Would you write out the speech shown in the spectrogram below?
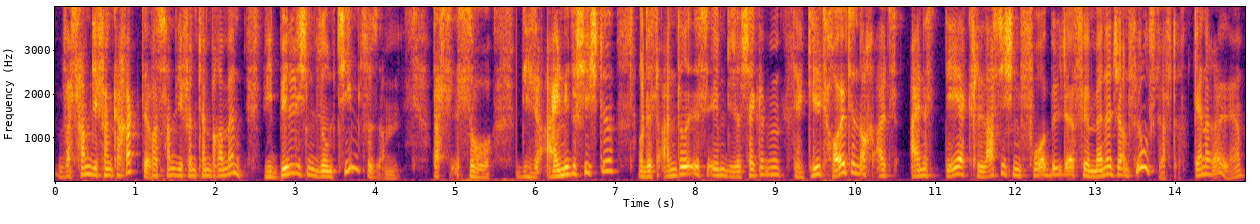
Was haben die für einen Charakter? Was haben die für ein Temperament? Wie bilde ich so ein Team zusammen? Das ist so diese eine Geschichte. Und das andere ist eben dieser Shackleton, der gilt heute noch als eines der klassischen Vorbilder für Manager und Führungskräfte. Generell, ja.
